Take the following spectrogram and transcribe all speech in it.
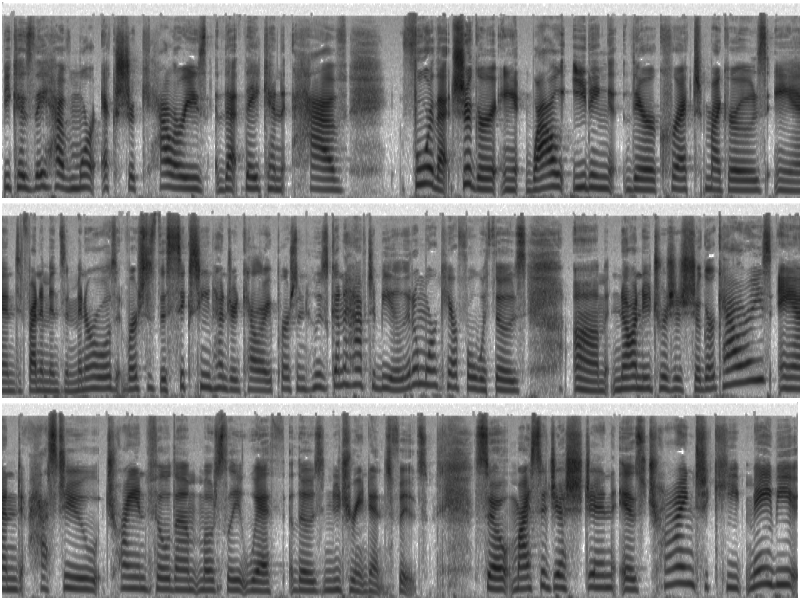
because they have more extra calories that they can have for that sugar and while eating their correct micros and vitamins and minerals versus the 1600 calorie person who's going to have to be a little more careful with those um, non-nutritious sugar calories and has to try and fill them mostly with those nutrient dense foods. So my suggestion is trying to keep maybe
